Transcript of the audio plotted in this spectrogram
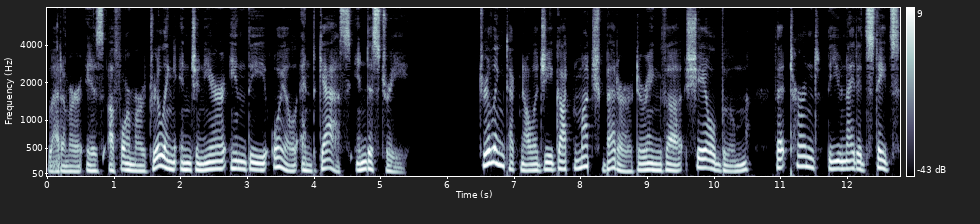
Latimer is a former drilling engineer in the oil and gas industry. Drilling technology got much better during the shale boom that turned the United States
